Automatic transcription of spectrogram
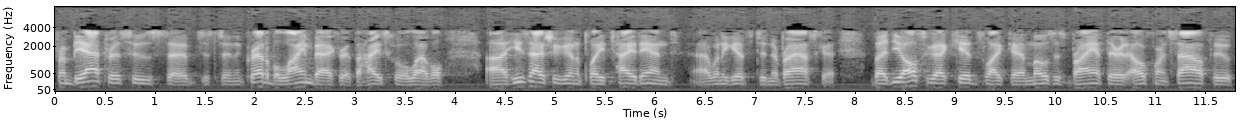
from Beatrice, who's uh, just an incredible linebacker at the high school level. Uh, he's actually going to play tight end uh, when he gets to Nebraska. But you also got kids like uh, Moses Bryant there at Elkhorn South, who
